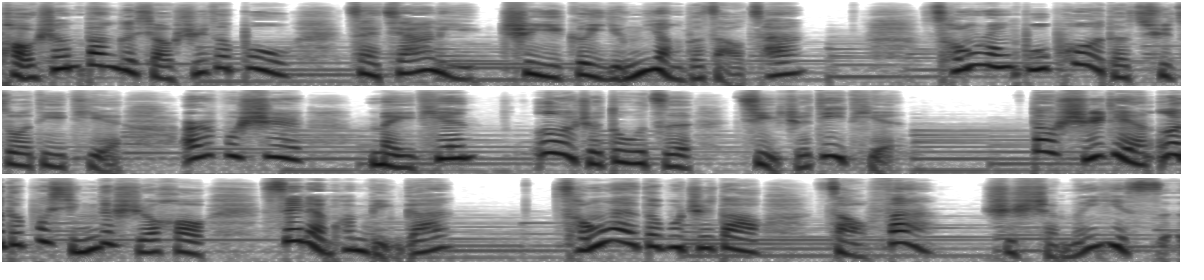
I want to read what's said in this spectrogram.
跑上半个小时的步，在家里吃一个营养的早餐，从容不迫的去坐地铁，而不是每天。饿着肚子挤着地铁，到十点饿得不行的时候塞两块饼干，从来都不知道早饭是什么意思。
